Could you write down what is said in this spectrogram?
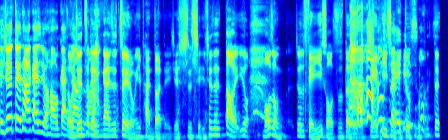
你就会对他开始有好感。我觉得这个应该是最容易判断的一件事情，就是到了一种某种就是匪夷所思的洁癖程度。对，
